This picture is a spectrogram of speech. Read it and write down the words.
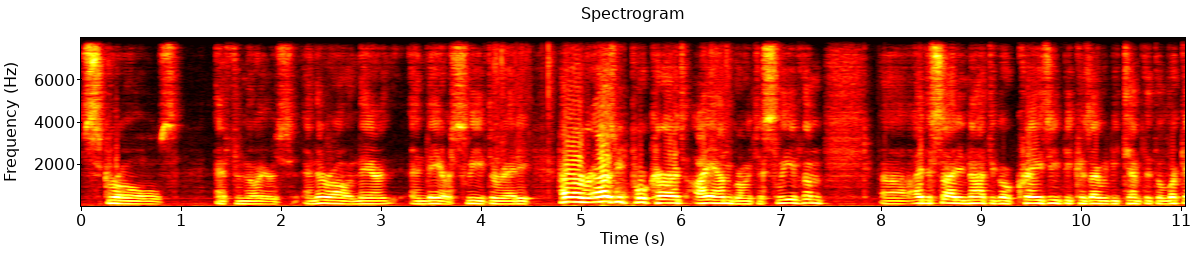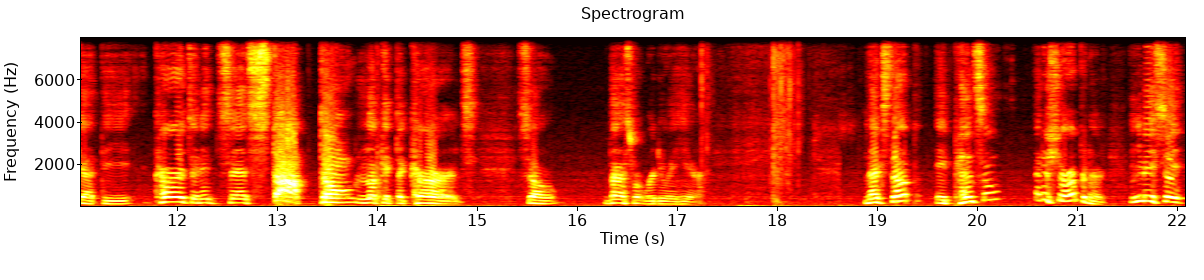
scrolls, and familiars, and they're all in there, and they are sleeved already. However, as we pull cards, I am going to sleeve them. Uh, I decided not to go crazy because I would be tempted to look at the cards, and it says, stop, don't look at the cards. So that's what we're doing here. Next up, a pencil and a sharpener. And you may say,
